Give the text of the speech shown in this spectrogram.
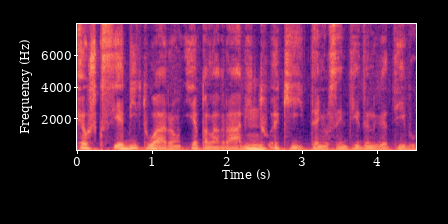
é os que se habituaram, e a palavra hábito uhum. aqui tem o sentido negativo,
